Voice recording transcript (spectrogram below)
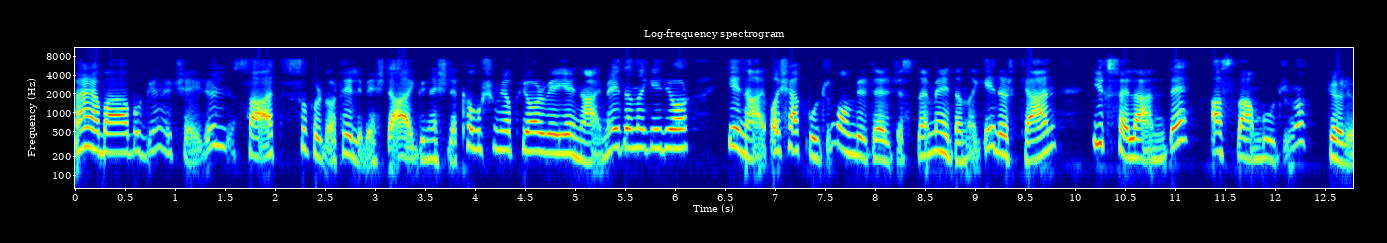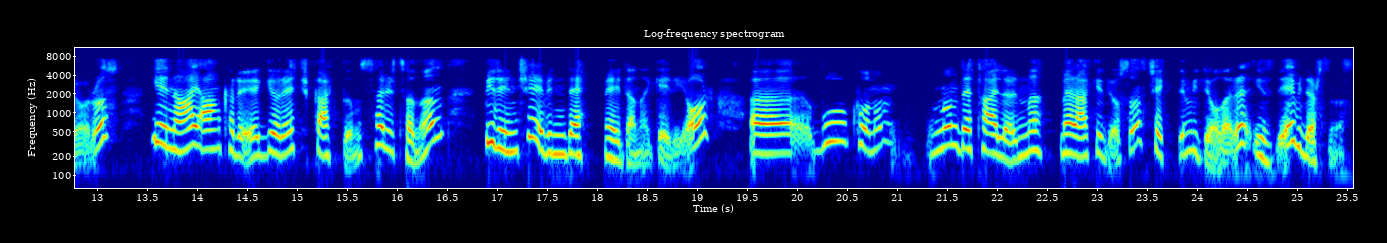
Merhaba, bugün 3 Eylül saat 04.55'te Ay Güneş ile kavuşum yapıyor ve yeni ay meydana geliyor. Yeni ay Başak Burcu'nun 11 derecesinde meydana gelirken yükselende Aslan Burcu'nu görüyoruz. Yeni ay Ankara'ya göre çıkarttığımız haritanın birinci evinde meydana geliyor. Ee, bu konunun detaylarını merak ediyorsanız çektiğim videoları izleyebilirsiniz.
